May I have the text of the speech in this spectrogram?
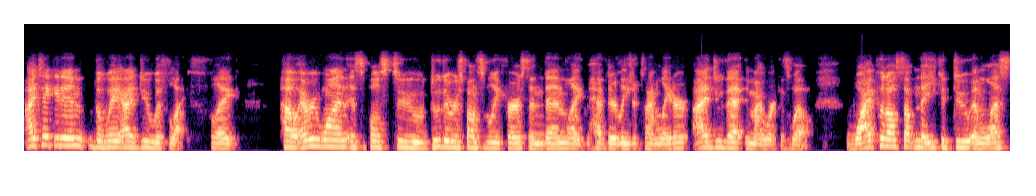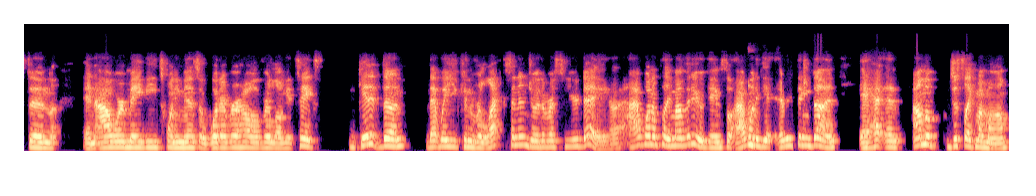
i take it in the way i do with life like how everyone is supposed to do their responsibility first and then like have their leisure time later i do that in my work as well why put out something that you could do in less than an hour, maybe 20 minutes or whatever, however long it takes, get it done. That way you can relax and enjoy the rest of your day. I, I want to play my video game, so I want to get everything done. And, ha- and I'm a just like my mom.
